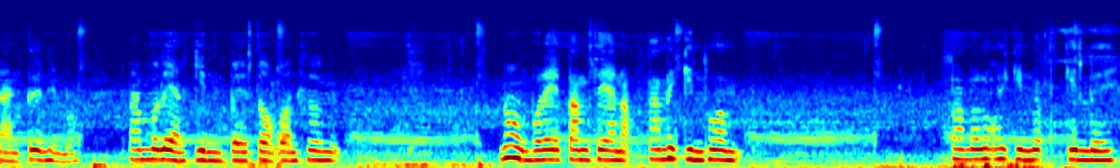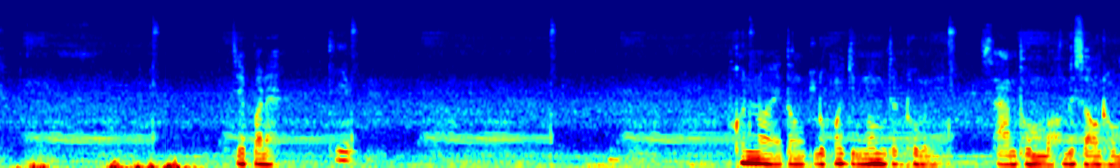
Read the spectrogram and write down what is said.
นานตื่นเห็นบ่ปั๊มมื้อแรงกินไปสองอ่อนครึ่งน้องบ่ได้ปั๊มแซ่เนาะปั๊มให้กินพร้อม ปั๊มแล้วน้องให้กินแบบกินเลย เจ็บปะนะเจ็บ คนหน่อยต้องลุกมากินนมจากทุ่มนี่สามทุ่มบ่หรือสองทุ่ม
